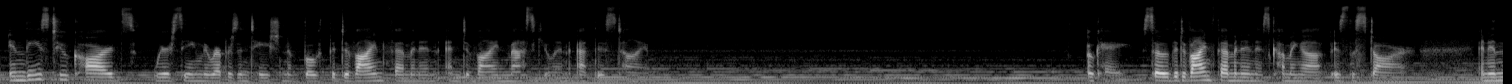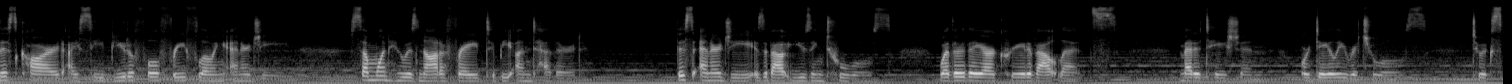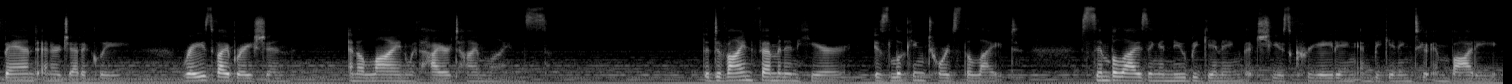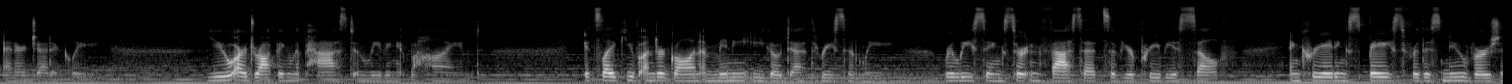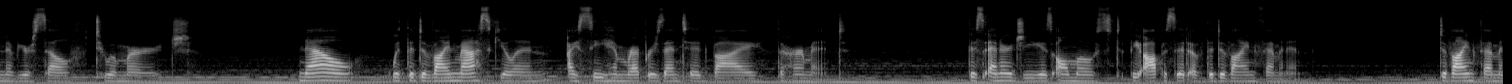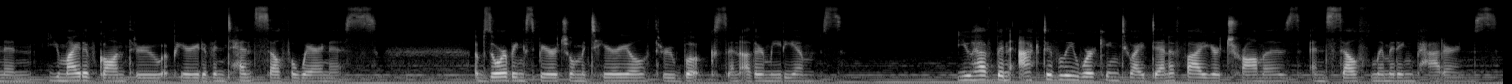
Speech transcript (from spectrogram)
In these two cards, we're seeing the representation of both the divine feminine and divine masculine at this time. Okay, so the divine feminine is coming up, is the star. And in this card, I see beautiful, free flowing energy someone who is not afraid to be untethered. This energy is about using tools, whether they are creative outlets, meditation, or daily rituals, to expand energetically, raise vibration, and align with higher timelines. The divine feminine here is looking towards the light, symbolizing a new beginning that she is creating and beginning to embody energetically. You are dropping the past and leaving it behind. It's like you've undergone a mini ego death recently, releasing certain facets of your previous self and creating space for this new version of yourself to emerge. Now, with the divine masculine, I see him represented by the hermit. This energy is almost the opposite of the divine feminine divine feminine, you might have gone through a period of intense self awareness, absorbing spiritual material through books and other mediums. You have been actively working to identify your traumas and self limiting patterns,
